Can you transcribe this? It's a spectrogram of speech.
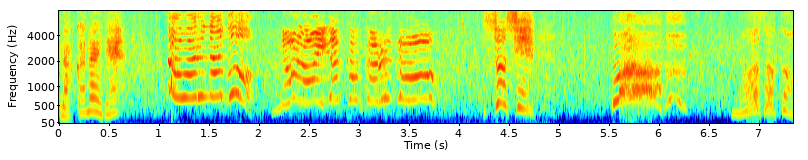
泣かないで触るなぞ呪いがかかるぞソシまさか。ど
